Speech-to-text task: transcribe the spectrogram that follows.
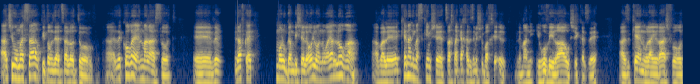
עד שהוא מסר פתאום זה יצא לא טוב, זה קורה, אין מה לעשות, אה, ודווקא אתמול הוא גם בישל לאוילון, הוא היה לא רע, אבל אה, כן אני מסכים שצריך לקחת איזה מישהו בכיר, למען יראו וייראו שכזה, אז כן אולי רשפורד,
